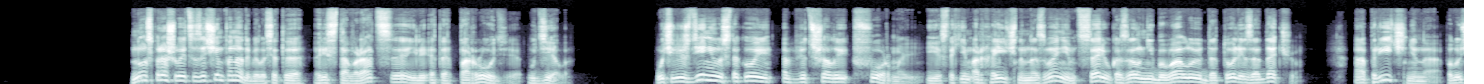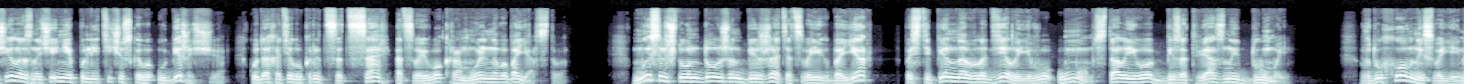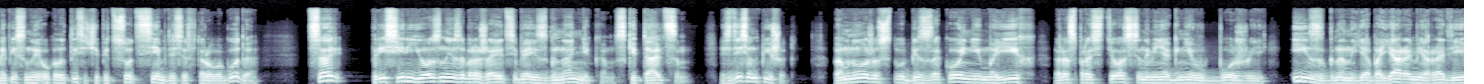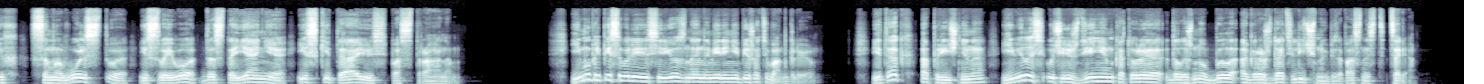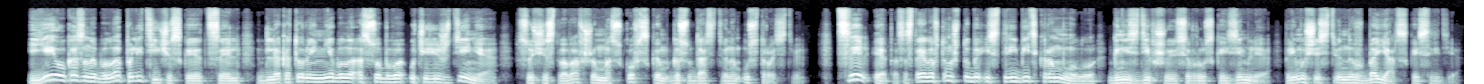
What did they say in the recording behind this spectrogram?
но спрашивается, зачем понадобилась эта реставрация или эта пародия у дела? Учреждению с такой обветшалой формой и с таким архаичным названием царь указал небывалую да то ли задачу. Опричнина получила значение политического убежища, куда хотел укрыться царь от своего крамольного боярства. Мысль, что он должен бежать от своих бояр, постепенно овладела его умом, стала его безотвязной думой. В духовной своей, написанной около 1572 года, царь пресерьезно изображает себя изгнанником, скитальцем. Здесь он пишет «По множеству беззаконий моих распростерся на меня гнев Божий, изгнан я боярами ради их самовольства и своего достояния и скитаюсь по странам. Ему приписывали серьезное намерение бежать в Англию. Итак, опричнина явилась учреждением, которое должно было ограждать личную безопасность царя ей указана была политическая цель, для которой не было особого учреждения в существовавшем московском государственном устройстве. Цель эта состояла в том, чтобы истребить крамолу, гнездившуюся в русской земле, преимущественно в боярской среде.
